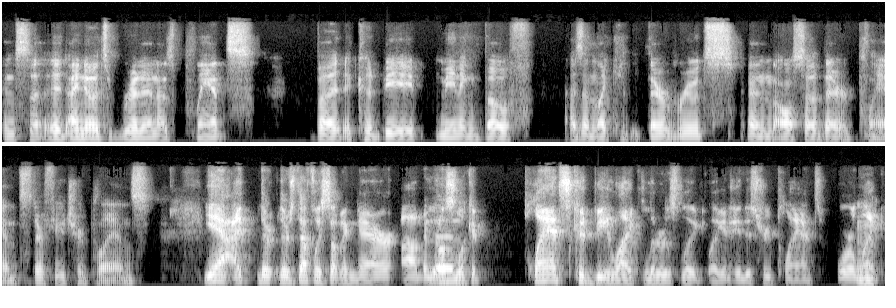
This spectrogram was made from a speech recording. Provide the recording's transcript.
and so it, I know it's written as plants, but it could be meaning both, as in like their roots and also their plans, their future plans. Yeah, I, there, there's definitely something there. Um, And you also look at plants could be like literally like, an industry plant, or Mhm. like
